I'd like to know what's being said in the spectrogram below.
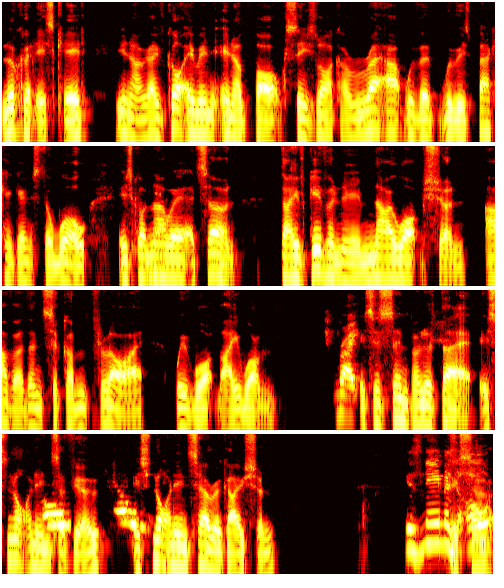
look at this kid. You know, they've got him in, in a box. He's like a rat up with a with his back against the wall. He's got nowhere to turn. They've given him no option other than to comply with what they want. Right? It's as simple as that. It's not an Oh, interview. It's not an interrogation. His name is It's Kelly,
